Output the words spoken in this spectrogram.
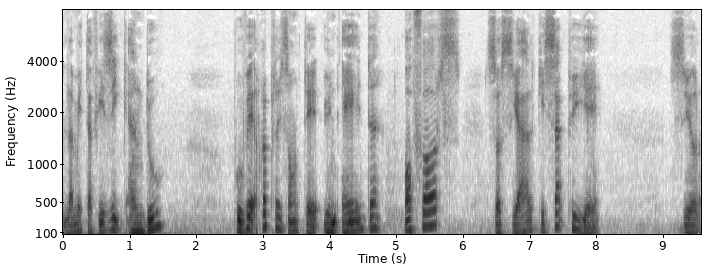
la métaphysique hindoue pouvait représenter une aide aux forces sociales qui s'appuyaient sur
